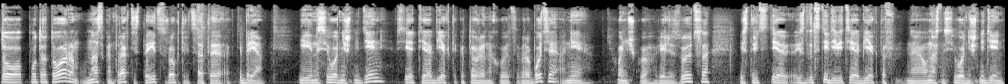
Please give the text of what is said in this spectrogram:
то по тротуарам у нас в контракте стоит срок 30 октября. И на сегодняшний день все те объекты, которые находятся в работе, они потихонечку реализуются. Из, 30, из 29 объектов э, у нас на сегодняшний день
